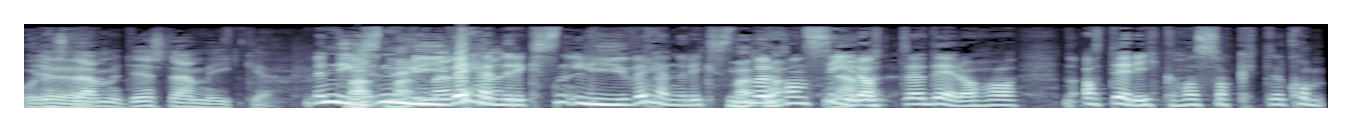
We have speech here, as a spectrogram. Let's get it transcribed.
Det, det, stemmer, det, stemmer, ikke. Men Nilsen men, lyver Henriksen, lyver Henriksen men, når han sier nei, at, dere har, at, dere ikke har sagt, kom,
